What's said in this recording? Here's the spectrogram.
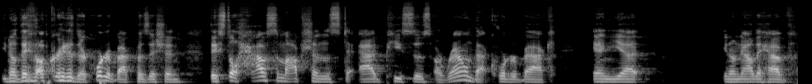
you know, they've upgraded their quarterback position. They still have some options to add pieces around that quarterback. And yet, you know, now they have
